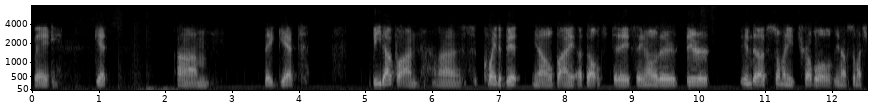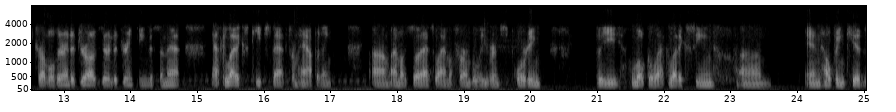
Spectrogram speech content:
They get um, they get beat up on uh, quite a bit, you know, by adults today, saying, "Oh, they're they're into so many trouble, you know, so much trouble. They're into drugs, they're into drinking, this and that." Athletics keeps that from happening. Um, I'm a, so that's why I'm a firm believer in supporting the local athletic scene um, and helping kids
